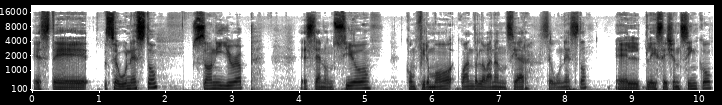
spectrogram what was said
Este, según esto, Sony Europe este anunció, confirmó cuándo lo van a anunciar, según esto, el PlayStation 5.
